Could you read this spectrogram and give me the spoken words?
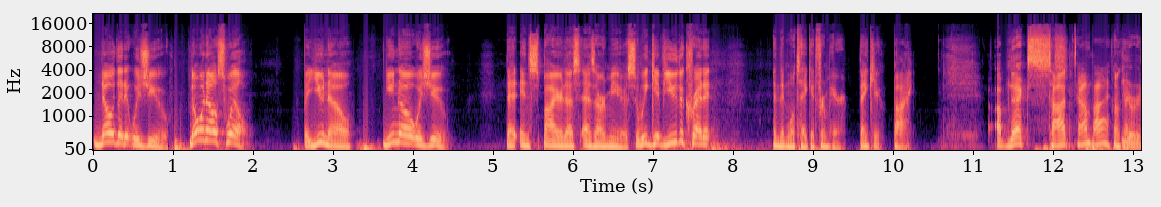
know that it was you. No one else will. But you know, you know it was you that inspired us as our muse. So we give you the credit and then we'll take it from here. Thank you. Bye. Up next, Todd. I'm by. Okay. You're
